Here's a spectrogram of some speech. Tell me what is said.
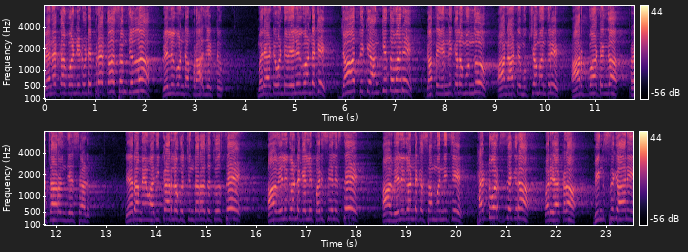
వెనకబడినటువంటి ప్రకాశం జిల్లా వెలిగొండ ప్రాజెక్టు. మరి అటువంటి వెలిగొండకి జాతికి అంకితమని గత ఎన్నికల ముందు ఆనాటి ముఖ్యమంత్రి ఆర్భాటంగా ప్రచారం చేశాడు. తీరా మేము అధికారంలోకి వచ్చిన తర్వాత చూస్తే ఆ వెలిగొండకి వెళ్ళి పరిశీలిస్తే ఆ వెలిగొండకి సంబంధించి హెడ్ వర్క్స్ దగ్గర మరి అక్కడ వింగ్స్ కానీ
